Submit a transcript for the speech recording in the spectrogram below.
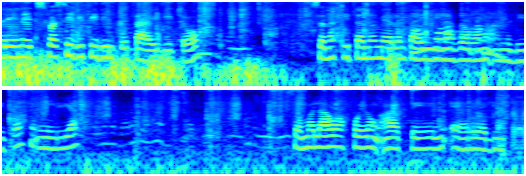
drainage facility din po tayo dito. So nakita na meron tayong ginagawang ano dito, Emilia. So malawak po yung ating area dito.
